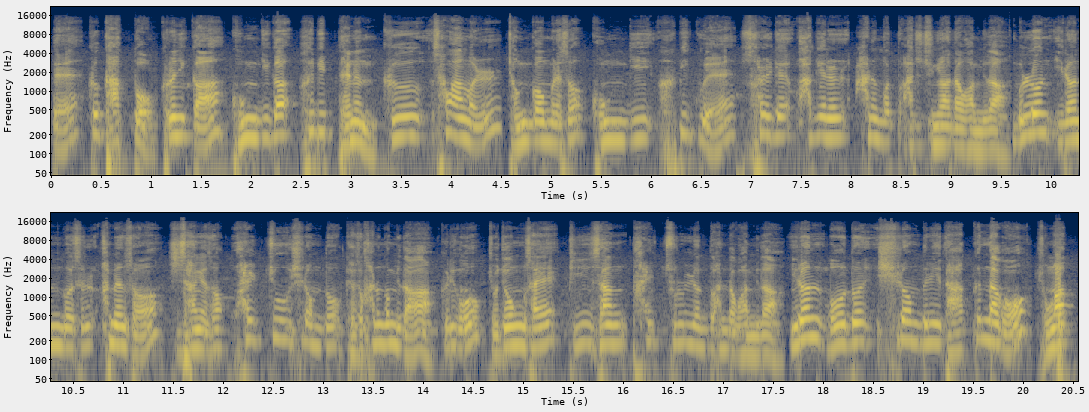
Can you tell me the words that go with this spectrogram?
때 그 각도 그러니까 공기가 흡입되는 그 상황을 점검을 해서 공기 흡입구에 설계 확인을 하는 것도 아주 중요하다고 합니다. 물론 이런 것을 하면서 지상에서 활주 실험도 계속 하는 겁니다. 그리고 조종사의 비상 탈출 훈련도 한다고 합니다. 이런 모든 실험들이 다 끝나고 종합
